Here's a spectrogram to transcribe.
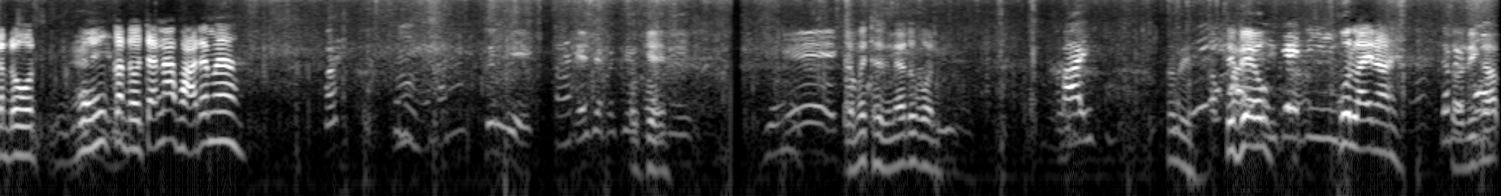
กระโดดวงกระโดดจากหน้าผาได้ไหม ขึ้นอีกเดี๋ยวจะไปเจอโอเคของดียังไม่ถึงนะทุกคน ไปพี่เบลเจดีพูดอะไรหน่อย สวัสดีครับ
